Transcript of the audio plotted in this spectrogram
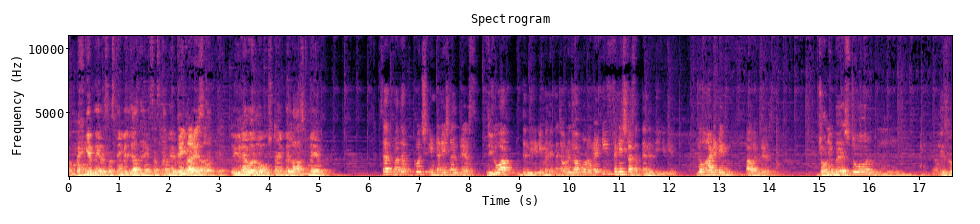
महँगे प्लेयर सस्ते मिल जाते हैं सस्ता प्लेयर कई बार ऐसा है। तो यू नेवर नो उस टाइम पे लास्ट में सर मतलब कुछ इंटरनेशनल प्लेयर्स जो आप दिल्ली की टीम में देखना चाहोगे जो आपको लग रहा है कि फिनिश कर सकते हैं दिल्ली के लिए जो hard hitting power players Jonny Bairstow और। इज़ अ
